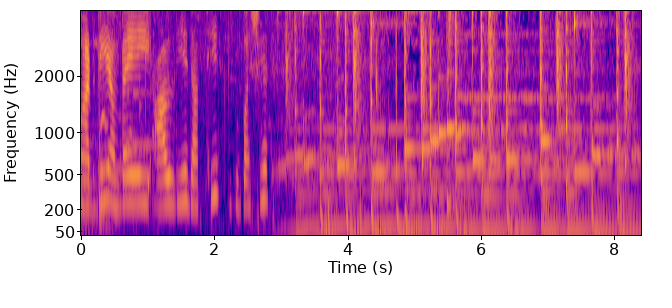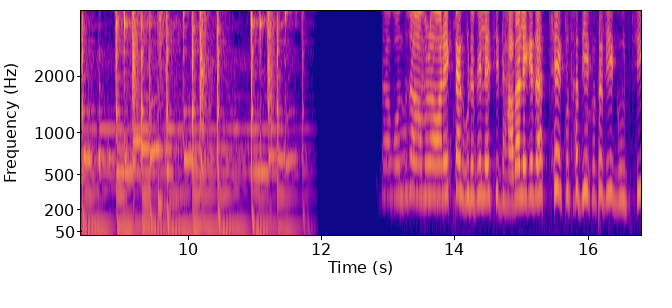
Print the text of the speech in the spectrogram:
মাঠ দিয়ে আমরা এই আল দিয়ে যাচ্ছি দুপাশে। অনেকটা ঘুরে ফেলেছি, ধাঁধা লেগে যাচ্ছে, কোথা দিয়ে কোথা দিয়ে ঘুরছি?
